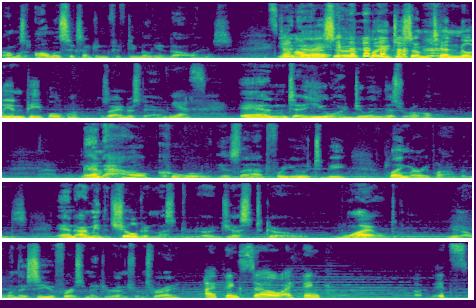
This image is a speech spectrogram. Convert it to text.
almost almost 650 million dollars. It's done it all has right. uh, played to some 10 million people, as I understand. Yes. And uh, you are doing this role. Yeah. And how cool is that for you to be playing Mary Poppins? And I mean, the children must uh, just go wild, you know, when they see you first make your entrance, right? I think so. I think it's,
